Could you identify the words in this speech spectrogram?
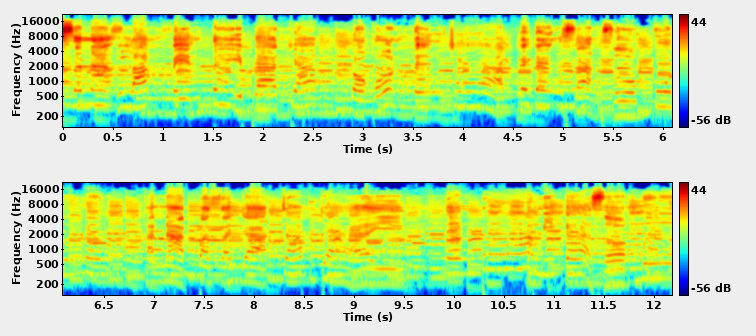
ศาสนาลักเป็นตีประจักษ์ต่อคนตึงชาติได้แดงสร้างสมบุญนั้นขนาดปัสจากจับใจเงินตรามีก้าสองมือ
